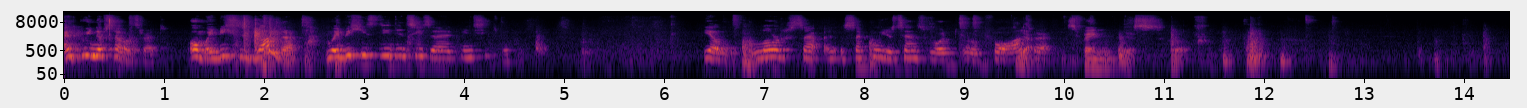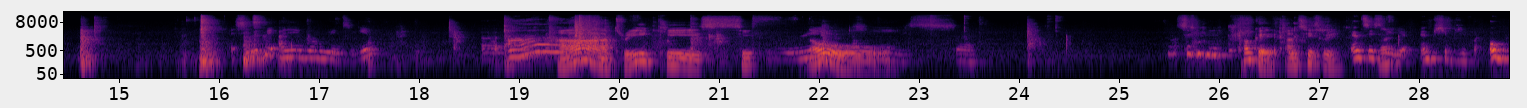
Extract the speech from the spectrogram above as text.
And Queen of 7 threat. Oh, maybe he's blunder. Maybe he didn't see the Queen 6 move. Yeah, Lord Sa- Sakuya sends for, for answer. Yeah, Spain, yes. We- I will wins again. Uh, ah! Ah, tricky. C. Oh. Keys. Okay, and c3. and C3, Right. yeah. And Bishop G5. Oh,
